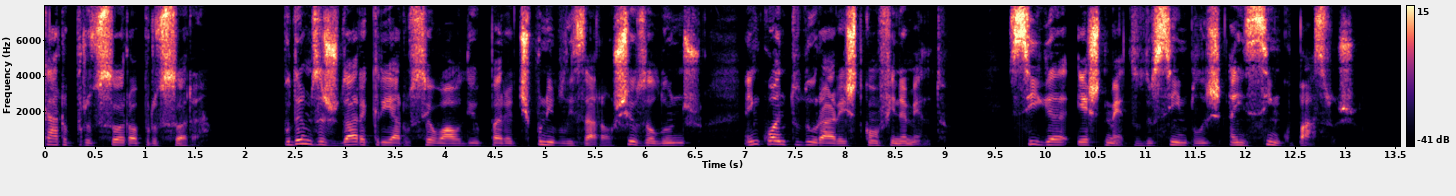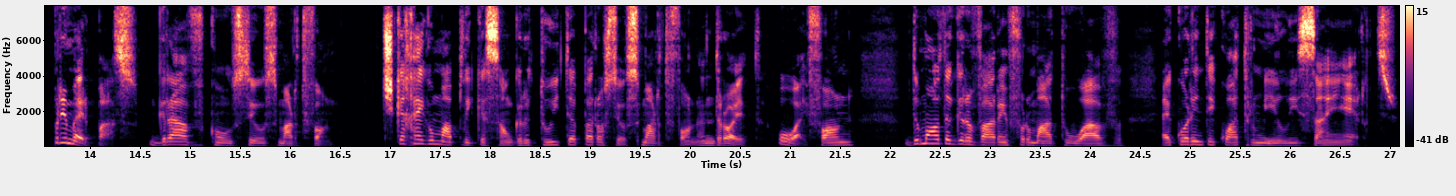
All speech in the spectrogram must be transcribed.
Caro professor ou professora, podemos ajudar a criar o seu áudio para disponibilizar aos seus alunos enquanto durar este confinamento. Siga este método simples em 5 passos. Primeiro passo: grave com o seu smartphone. Descarregue uma aplicação gratuita para o seu smartphone Android ou iPhone, de modo a gravar em formato WAV a 44.100 Hz.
